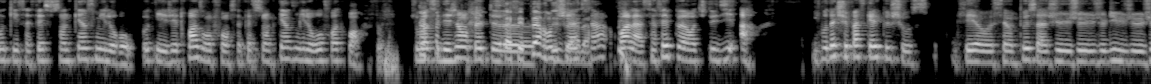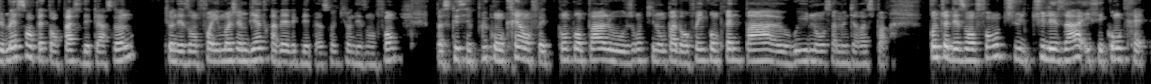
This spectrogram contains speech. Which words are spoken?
OK, ça fait soixante-quinze mille euros. OK, j'ai trois enfants, ça fait soixante-quinze mille euros fois 3. Tu vois, c'est déjà en fait, Ça fait euh, peur quand tu déjà as ça, voilà, ça fait peur. Tu te dis, ah, il faudrait que je fasse quelque chose. C'est euh, un peu ça. Je, je, je, mets ça en fait en face des personnes qui ont des enfants. Et moi, j'aime bien travailler avec des personnes qui ont des enfants parce que c'est plus concret en fait. Quand on parle aux gens qui n'ont pas d'enfants, ils ne comprennent pas, euh, oui, non, ça ne m'intéresse pas. Quand tu as des enfants, tu, tu les as et c'est concret.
